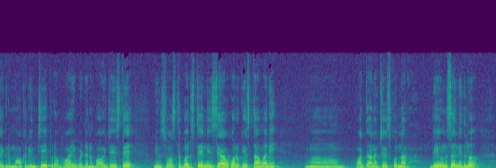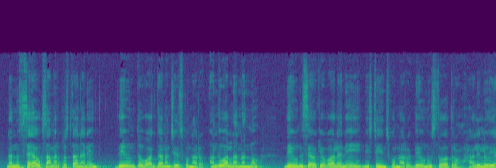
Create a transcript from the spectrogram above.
దగ్గర మోకరించి ప్రభు ఈ బిడ్డను బాగు చేస్తే నీవు స్వస్థపరిస్తే నీ సేవ కొరకు ఇస్తామని వాగ్దానం చేసుకున్నారు. దేవుని సన్నిధిలో నన్ను సేవకు సమర్పిస్తానని దేవునితో వాగ్దానం చేసుకున్నారు. అందువలన నన్ను దేవుని సేవకి ఇవ్వాలని నిశ్చయించుకున్నారు. దేవుని స్తోత్రం. హల్లెలూయ.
